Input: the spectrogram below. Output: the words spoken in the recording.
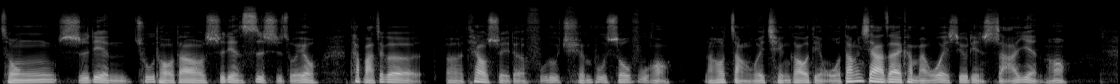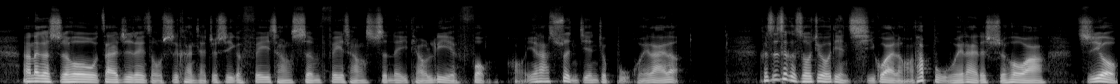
从十点出头到十点四十左右，它把这个呃跳水的幅度全部收复哈，然后涨回前高点。我当下在看盘，我也是有点傻眼哈。那那个时候在日内走势看起来就是一个非常深、非常深的一条裂缝哈，因为它瞬间就补回来了。可是这个时候就有点奇怪了哈，它补回来的时候啊，只有。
